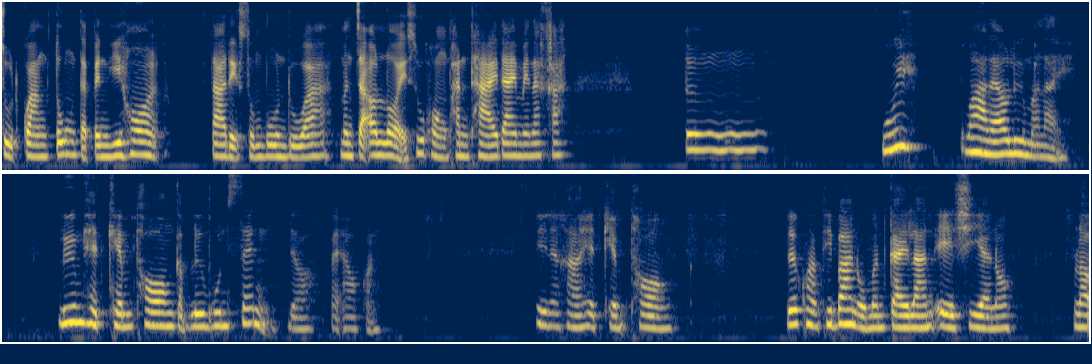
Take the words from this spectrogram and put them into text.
สูตรกวางตุ้ง แต่เป็นยี่ห้อตาเด็กสมบูรณ์ดูว่า มันจะอร่อยสู้ของพันท้ายได้ไหมนะคะ ตึงอุ้ยว่าแล้วลืมอะไร ลืมเห็ดเข็มทองกับลืมวุ้นเส้น เดี๋ยวไปเอาก่อน นี่นะคะ เห็ดเข็มทองด้วยความที่บ้านโอมันไกลร้านเอเชียเนาะเรา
